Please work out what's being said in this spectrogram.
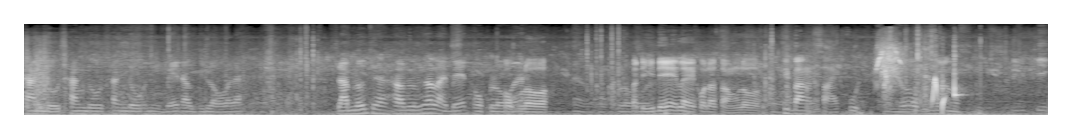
ช่างดูช่างดูช่างดูนี่เบสเอากิโลแล้วลำนู้นจะทำนู้นเท่าไหร่เบสหกโลหกโลเออหกโลพอดีเด้เลยคนละสองโลพี่บังสายขุดจริง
